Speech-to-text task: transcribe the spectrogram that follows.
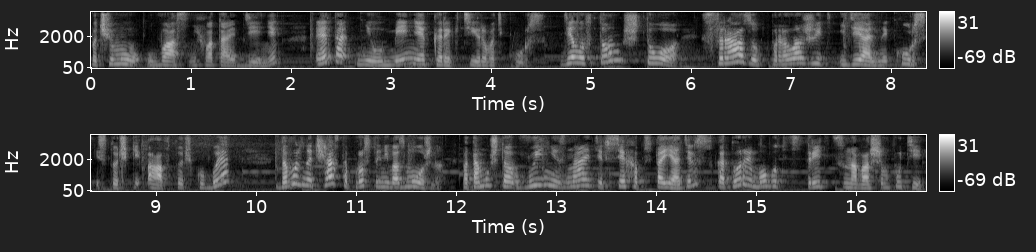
почему у вас не хватает денег, это неумение корректировать курс. Дело в том, что сразу проложить идеальный курс из точки А в точку Б довольно часто просто невозможно, потому что вы не знаете всех обстоятельств, которые могут встретиться на вашем пути.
